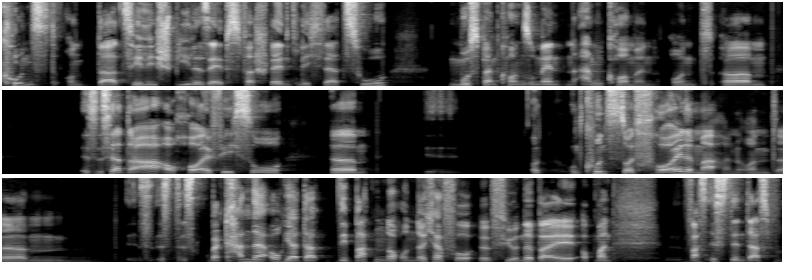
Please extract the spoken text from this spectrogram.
Kunst, und da zähle ich Spiele selbstverständlich dazu, muss beim Konsumenten ankommen. Und ähm, es ist ja da auch häufig so, ähm, und, und Kunst soll Freude machen. Und ähm, es, es, es, man kann da auch ja da Debatten noch und nöcher vor, äh, führen, ne, bei, ob man, was ist denn das,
